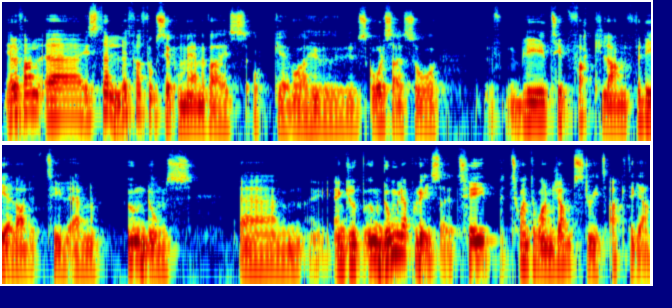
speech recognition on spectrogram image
I alla fall, eh, istället för att fokusera på Miami Vice och eh, våra huvudskådisar så blir typ facklan fördelad till en ungdoms... Eh, en grupp ungdomliga poliser, typ 21 Jump Street-aktiga.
